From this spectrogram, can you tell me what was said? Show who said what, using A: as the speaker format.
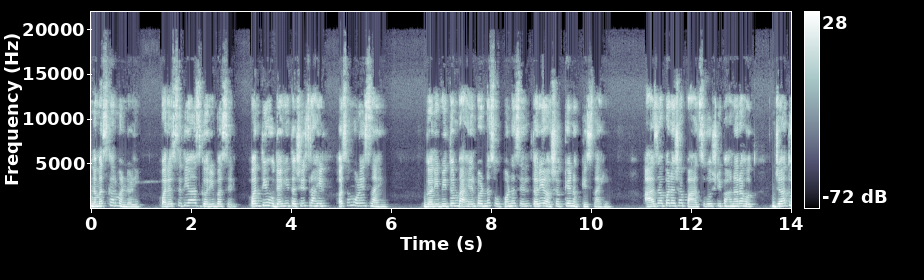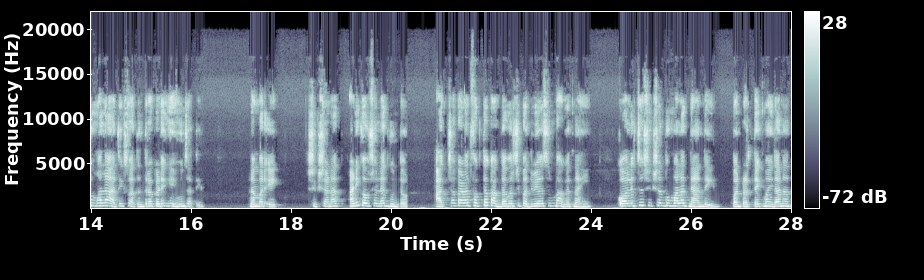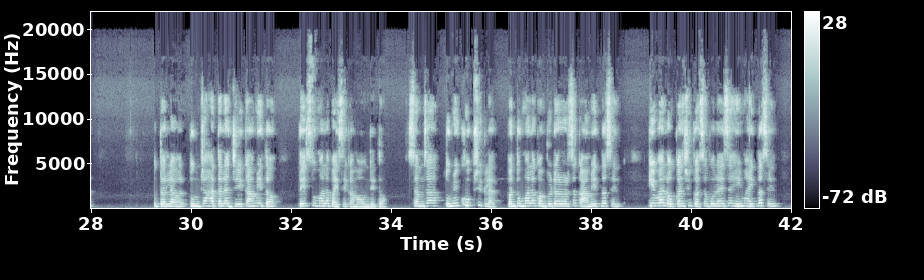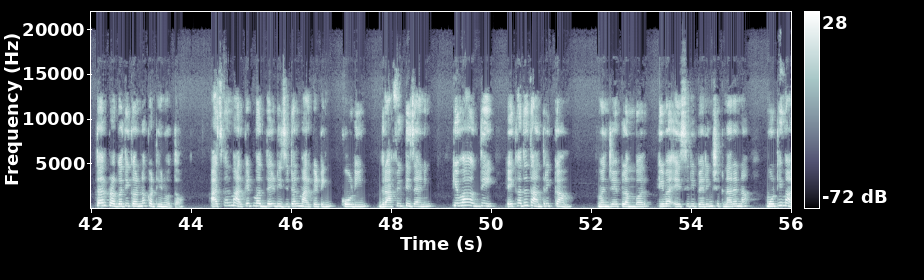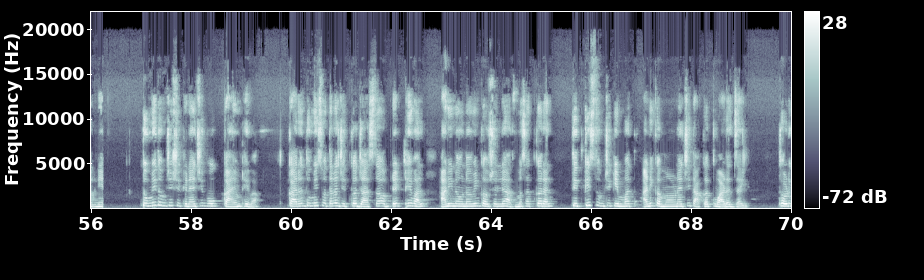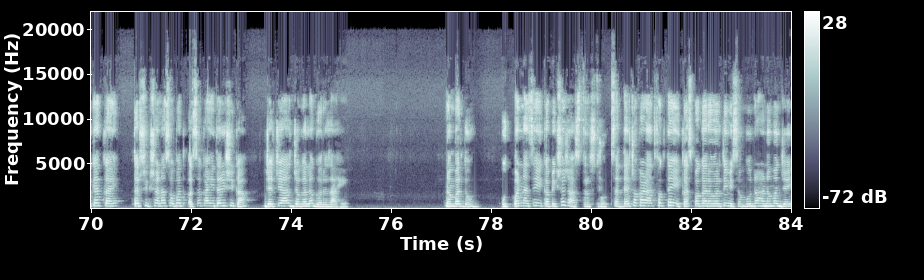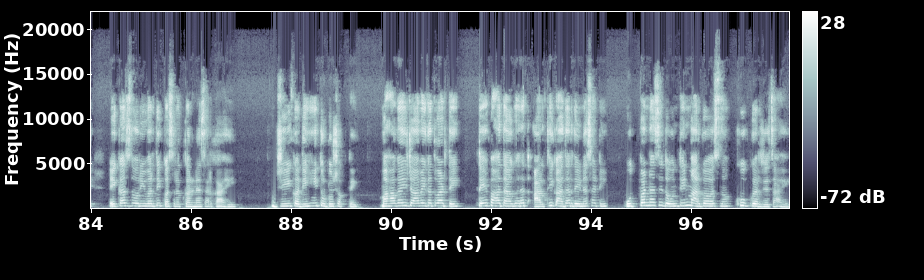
A: नमस्कार मंडळी. परिस्थिती आज गरीब असेल पण ती उद्याही तशीच राहील असं मुळीच नाही. गरिबीतून बाहेर पडणं सोपं नसेल तरी अशक्य नक्कीच नाही. आज आपण अशा पाच गोष्टी पाहणार आहोत ज्या तुम्हाला आर्थिक स्वातंत्र्याकडे घेऊन जातील. नंबर एक शिक्षणात आणि कौशल्यात गुंतवणूक. आजच्या काळात फक्त कागदावरची पदवी असून भागत नाही. कॉलेजचं शिक्षण तुम्हाला ज्ञान देईल पण प्रत्येक मैदानात उतरल्यावर तुमच्या हाताला जे काम येतं तेच तुम्हाला पैसे कमावून देतं. समजा तुम्ही खूप शिकलात पण तुम्हाला कम्प्युटरवरचं काम येत नसेल किंवा लोकांशी कसं बोलायचं हे माहीत नसेल तर प्रगती करणं कठीण होतं. आजकाल मार्केटमध्ये digital marketing coding graphic designing किंवा अगदी एखादं तांत्रिक काम म्हणजे प्लंबर किंवा एसी रिपेअरिंग शिकणाऱ्यांना मोठी मागणी आहे तुम्ही तुमची शिकण्याची भूक कायम ठेवा. कारण तुम्ही स्वतःला जितकं जास्त अपडेट ठेवाल आणि नवनवीन कौशल्य आत्मसात कराल तितकीच तुमची किंमत आणि कमावण्याची ताकद वाढत जाईल. थोडक्यात काय? तर शिक्षणासोबत असं काहीतरी शिका ज्याची आज जगाला गरज आहे. नंबर दोन. उत्पन्नाचे एकापेक्षा जास्त स्रोत. सध्याच्या काळात फक्त एकाच पगारावरती विसंबून राहणं म्हणजे एकाच दोरीवरती कसरत करण्यासारखं आहे. जी कधीही तुटू शकते. महागाई ज्या वेगात वाढते ते पाहता घरात आर्थिक आधार देण्यासाठी उत्पन्नाचे दोन तीन मार्ग असणं खूप गरजेचं आहे.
